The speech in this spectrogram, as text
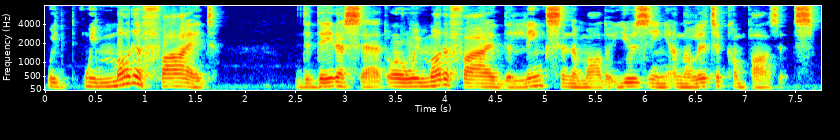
we, we modified the data set or we modified the links in the model using analytic composites.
